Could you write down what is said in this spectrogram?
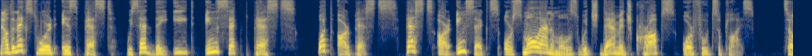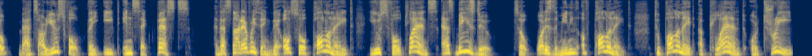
Now, the next word is pest. We said they eat insect pests. What are pests? Pests are insects or small animals which damage crops or food supplies. So, bats are useful. They eat insect pests. And that's not everything. They also pollinate useful plants, as bees do. So, what is the meaning of pollinate? To pollinate a plant or tree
